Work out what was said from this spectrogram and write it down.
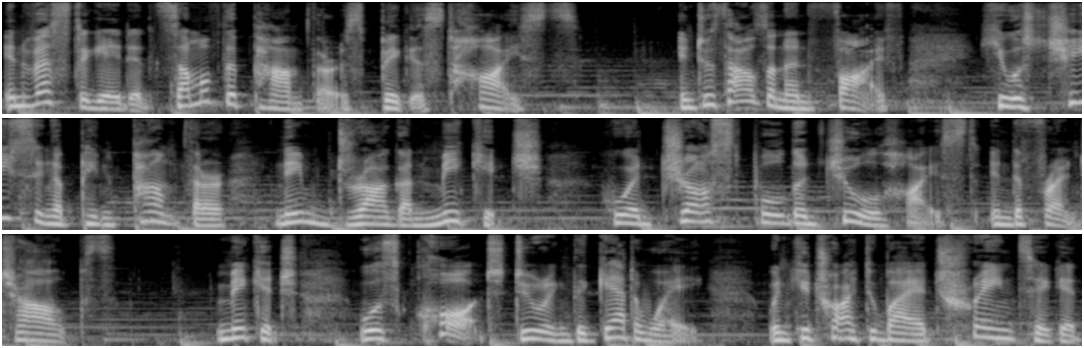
investigated some of the Panther's biggest heists. In 2005, he was chasing a Pink Panther named Dragan Mikic, who had just pulled a jewel heist in the French Alps. Mikic was caught during the getaway when he tried to buy a train ticket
